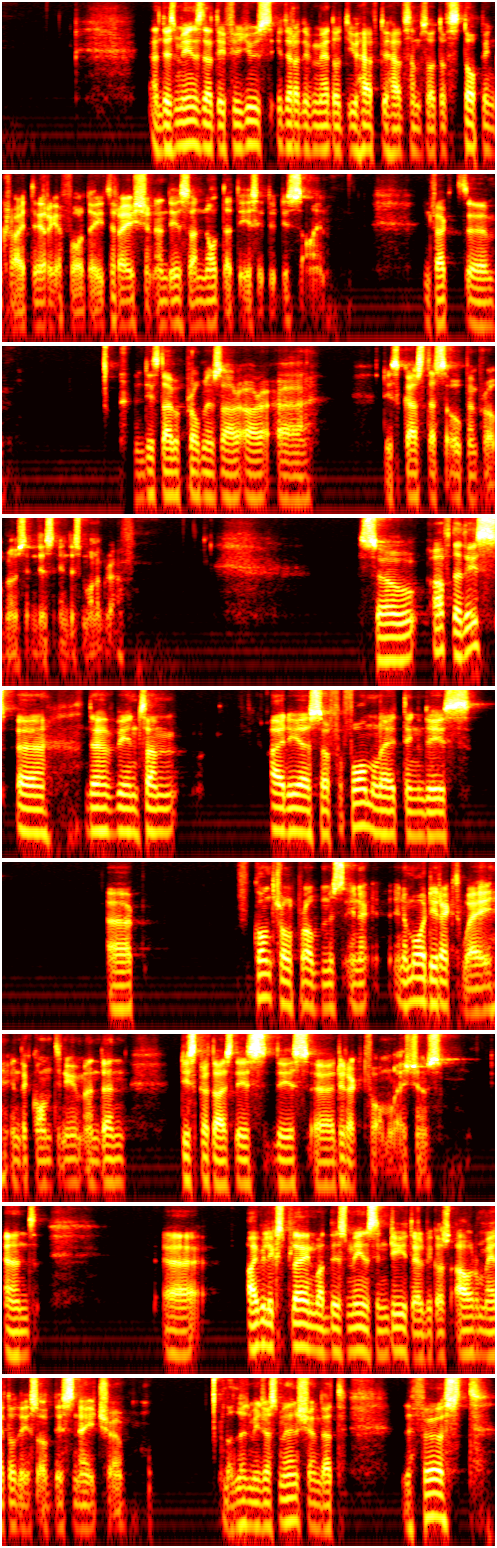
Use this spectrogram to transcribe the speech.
And this means that if you use iterative method, you have to have some sort of stopping criteria for the iteration, and these are not that easy to design. In fact, uh, these type of problems are, are uh, discussed as open problems in this in this monograph. So after this, uh, there have been some ideas of formulating these uh, control problems in a, in a more direct way in the continuum and then discretize these, these uh, direct formulations. And uh, I will explain what this means in detail because our method is of this nature. But let me just mention that the first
